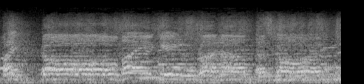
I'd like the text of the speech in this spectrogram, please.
fight. Go Vikings, run up the score.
